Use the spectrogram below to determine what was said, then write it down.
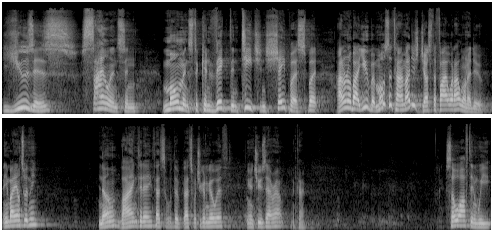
uses silence and moments to convict and teach and shape us. But I don't know about you, but most of the time I just justify what I want to do. Anybody else with me? No? Lying today? That's what, the, that's what you're going to go with? You're going to choose that route? Okay. So often we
